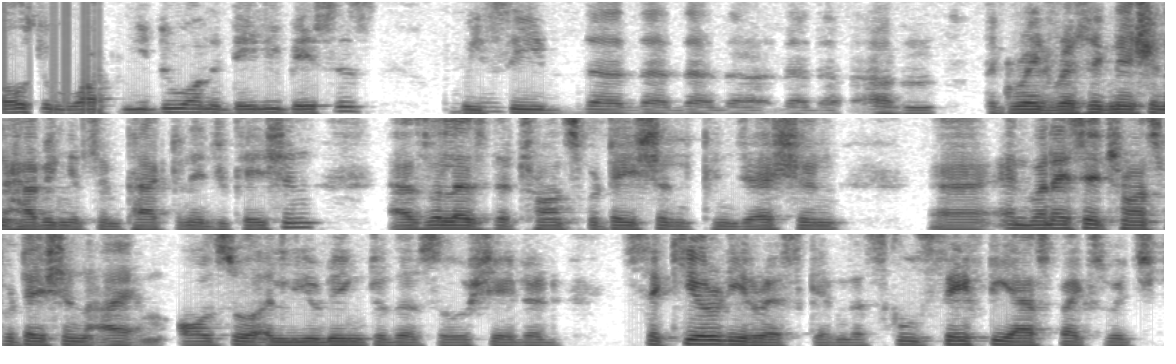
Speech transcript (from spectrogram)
close to what we do on a daily basis We see the the the the the, the, um, the great resignation having its impact in education, as well as the transportation congestion. Uh, and when I say transportation, I am also alluding to the associated security risk and the school safety aspects, which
